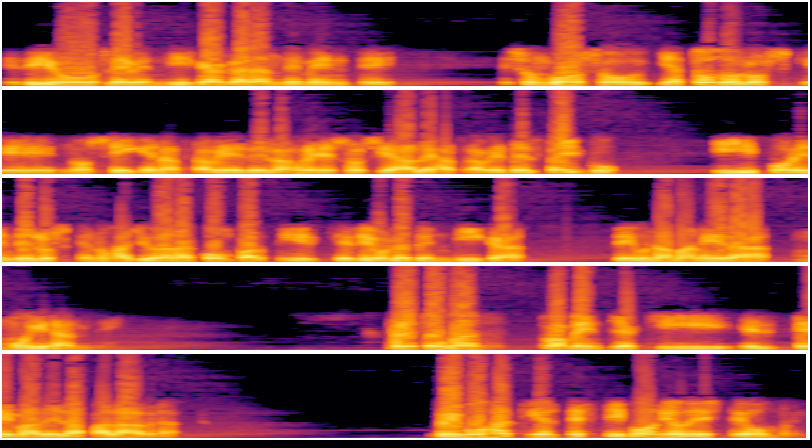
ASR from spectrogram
Que Dios le bendiga grandemente. Es un gozo y a todos los que nos siguen a través de las redes sociales, a través del Facebook y por ende los que nos ayudan a compartir, que Dios les bendiga de una manera muy grande. Retomando nuevamente aquí el tema de la palabra, vemos aquí el testimonio de este hombre.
